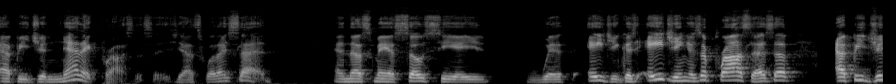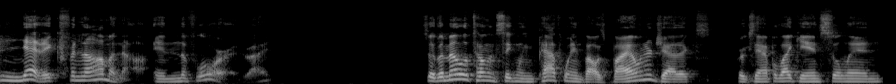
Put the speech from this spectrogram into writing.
Epigenetic processes, that's what I said, and thus may associate with aging, because aging is a process of epigenetic phenomena in the fluoride, right? So the melatonin signaling pathway involves bioenergetics, for example, like insulin,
